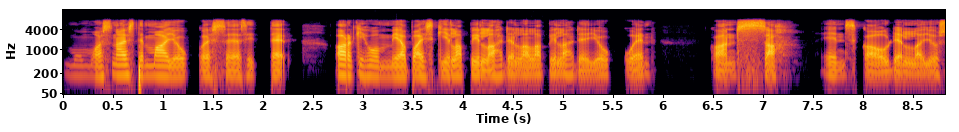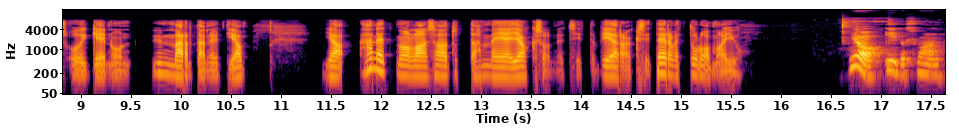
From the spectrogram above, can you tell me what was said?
muun muassa naisten maajoukkueessa ja sitten arkihommia paiskii Lapinlahdella Lapinlahden joukkueen kanssa ensi kaudella, jos oikein on ymmärtänyt. Ja, ja hänet me ollaan saatu tähän meidän jakson nyt sitten vieraaksi. Tervetuloa Maju. Joo, kiitos vaan.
